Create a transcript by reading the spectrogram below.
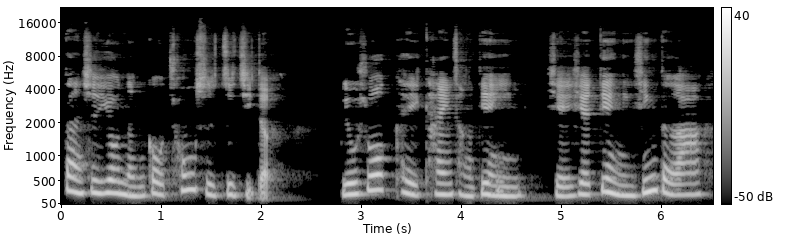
但是又能够充实自己的，比如说可以看一场电影，写一些电影心得啊。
